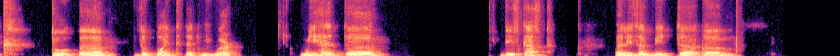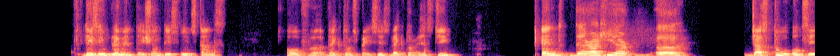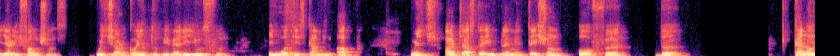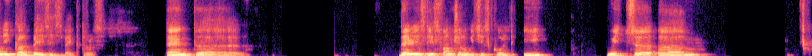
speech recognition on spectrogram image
to um, the point that we were. We had uh, discussed a little bit uh, um, this implementation, this instance of uh, vector spaces, vector SG. And there are here uh, just two auxiliary functions, which are going to be very useful in what is coming up, which are just the implementation of uh, the canonical basis vectors. And uh, there is this function which is called E, which uh, um,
